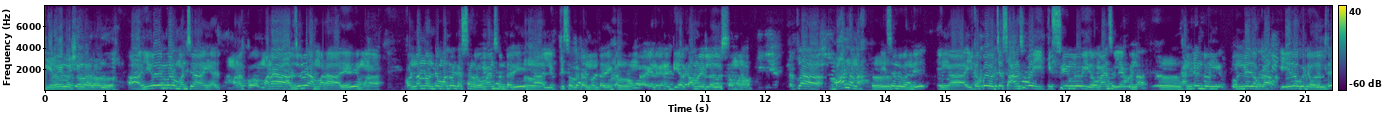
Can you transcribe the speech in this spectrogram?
హీరోయిన్ విషయంలో ఎలా ఉంది? ఆ హీరోయిన్ కూడా మంచిగా మన మన అర్జున్ మన అదేది మన కొండన్న ఉంటే మాత్రం ఖచ్చితంగా రొమాన్స్ ఉంటది. లిప్ కిస్ ఒకటన్న ఉంటది కన్ఫర్మ్గా. ఎందుకంటే డియర్ కామెడీ లో చూస్తాం మనం. అట్లా బాగుందన్న. రీసెంట్గా ఉంది. ఇంకా ఇకపై వచ్చే సాంగ్స్లో ఈ కిస్ సీన్లు ఈ రొమాన్స్ లేకుండా కంటెంట్ ఉండేది ఒక ఏదో ఒకటి వదిలితే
